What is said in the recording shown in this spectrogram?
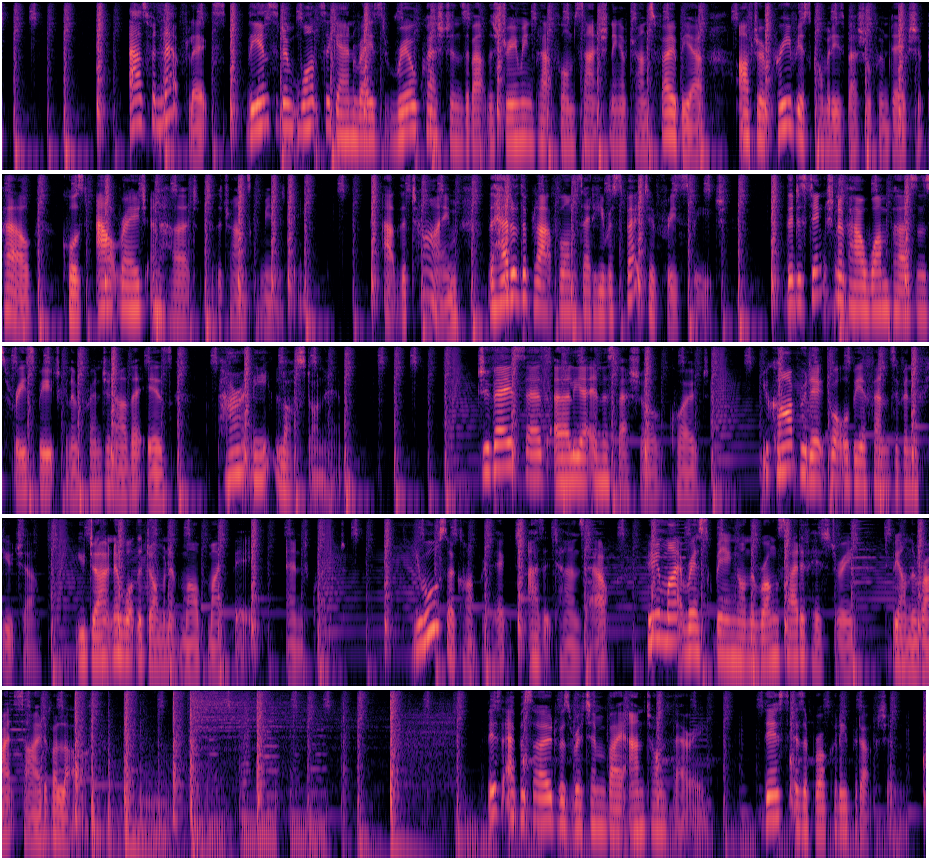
As for Netflix, the incident once again raised real questions about the streaming platform's sanctioning of transphobia after a previous comedy special from Dave Chappelle caused outrage and hurt to the trans community. At the time, the head of the platform said he respected free speech. The distinction of how one person's free speech can infringe another is apparently lost on him. Gervais says earlier in the special, quote, You can't predict what will be offensive in the future. You don't know what the dominant mob might be, end quote. You also can't predict, as it turns out, who might risk being on the wrong side of history to be on the right side of a laugh. This episode was written by Anton Ferrie. This is a Broccoli production.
